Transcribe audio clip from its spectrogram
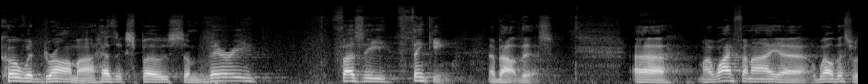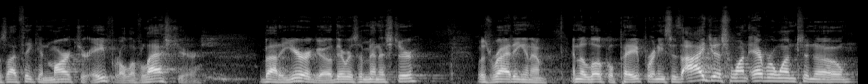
COVID drama has exposed some very fuzzy thinking about this. Uh, my wife and I, uh, well, this was, I think, in March or April of last year, about a year ago, there was a minister was writing in a, in a local paper, and he says, I just want everyone to know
